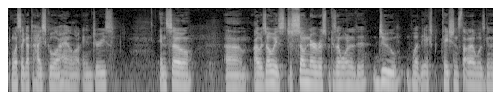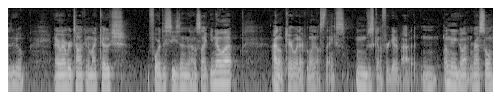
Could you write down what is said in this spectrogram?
And once I got to high school, I had a lot of injuries, and so um, I was always just so nervous because I wanted to do what the expectations thought I was gonna do. And I remember talking to my coach before the season, and I was like, you know what? I don't care what everyone else thinks. I'm just gonna forget about it, and I'm gonna go out and wrestle.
